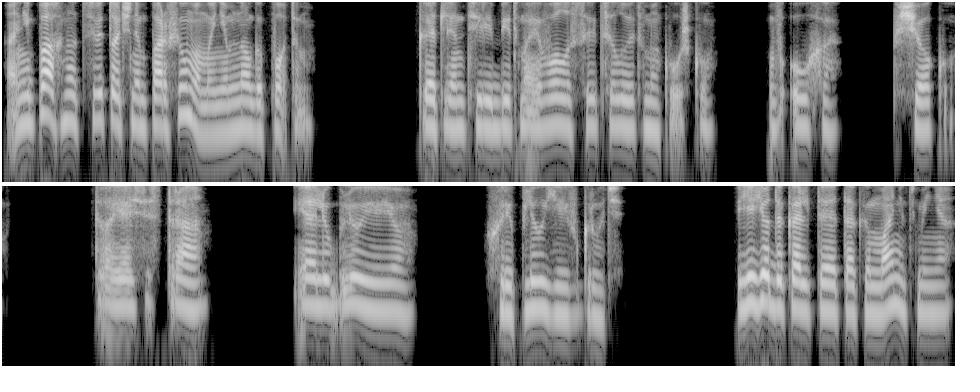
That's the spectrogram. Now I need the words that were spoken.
Они пахнут цветочным парфюмом и немного потом. Кэтлин теребит мои волосы и целует в макушку, в ухо, в щеку. «Твоя сестра. Я люблю ее». Хриплю ей в грудь. Ее декольте так и манит меня.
